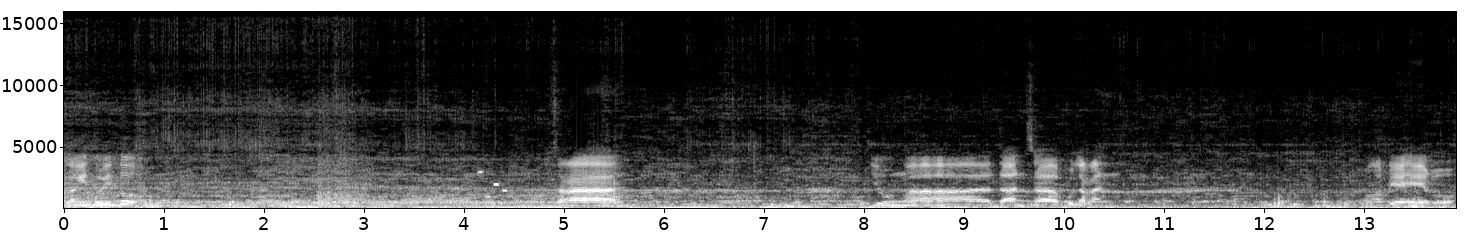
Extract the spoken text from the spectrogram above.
Walang ito-ito. Saka, yung ah, daan sa Bulacan mga biyahero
